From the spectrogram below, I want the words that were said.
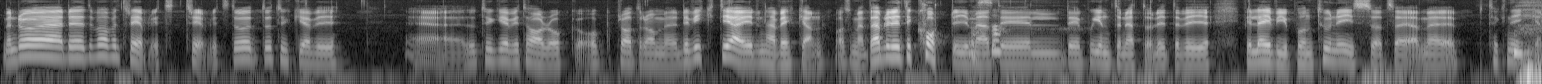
Men då, är det, det var väl trevligt. Trevligt. Då, då tycker jag vi eh, då tycker jag vi tar och, och pratar om eh, det viktiga i den här veckan. Vad som hänt. Det här blir lite kort i och med Jaså? att det är, det är på internet och lite vi, vi lever ju på en tunn is så att säga med tekniken.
